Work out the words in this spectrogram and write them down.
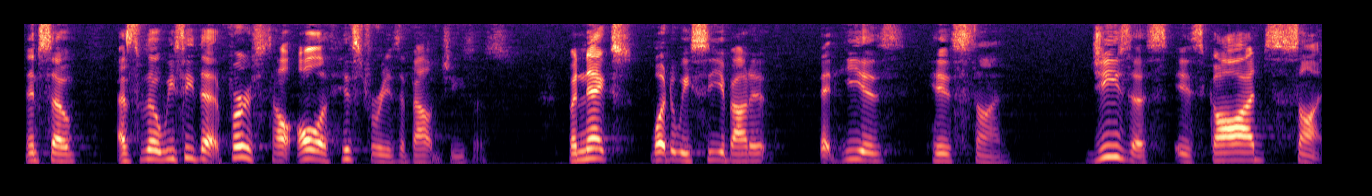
And so, as though we see that first, how all of history is about Jesus. But next, what do we see about it? That he is his son. Jesus is God's son.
